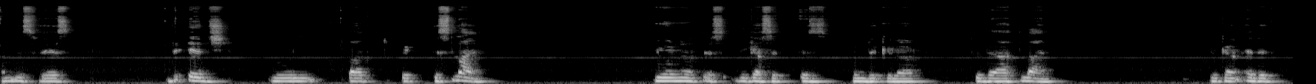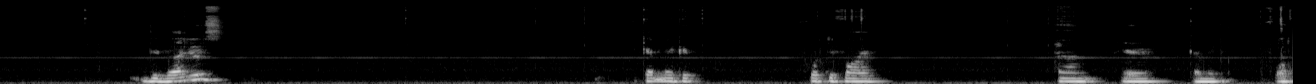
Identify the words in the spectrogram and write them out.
and this face the edge we will like to pick this line. You will notice the gusset is perpendicular to that line. You can edit the values can make it 45 and here can make it 40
